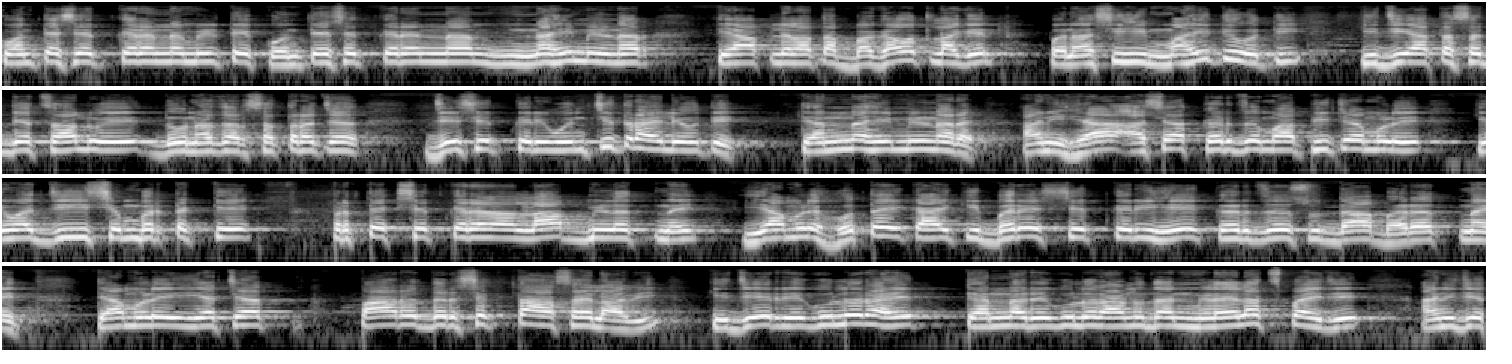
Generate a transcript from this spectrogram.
कोणत्या शेतकऱ्यांना मिळते कोणत्या शेतकऱ्यांना नाही मिळणार? ते आपल्याला आता बघावंच लागेल. पण अशी ही माहिती होती की जी आता सध्या चालू आहे दोन हजार सतराच्या जे शेतकरी वंचित राहिले होते त्यांना हे मिळणार आहे. आणि ह्या अशा कर्जमाफीच्यामुळे किंवा जी शंभर टक्के प्रत्येक शेतकऱ्याला लाभ मिळत नाही यामुळे होतं आहे काय की बरेच शेतकरी हे कर्जसुद्धा भरत नाहीत. त्यामुळे याच्यात पारदर्शकता असायला हवी की जे रेग्युलर आहेत त्यांना रेग्युलर अनुदान मिळायलाच पाहिजे. आणि जे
